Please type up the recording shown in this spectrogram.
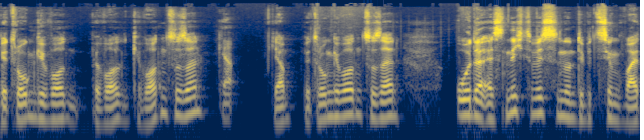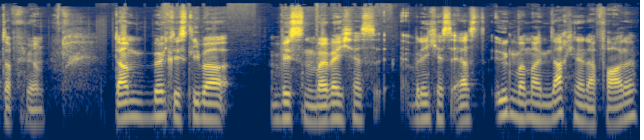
betrogen geworden, bewor- geworden zu sein, Ja. ja, betrogen geworden zu sein, oder es nicht wissen und die Beziehung weiterführen. Dann möchte ich es lieber wissen, weil wenn ich es, wenn ich es erst irgendwann mal im Nachhinein erfahre,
